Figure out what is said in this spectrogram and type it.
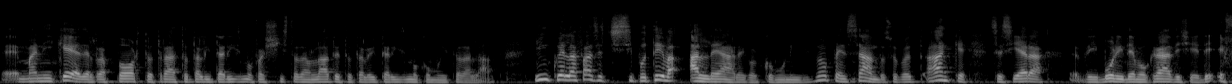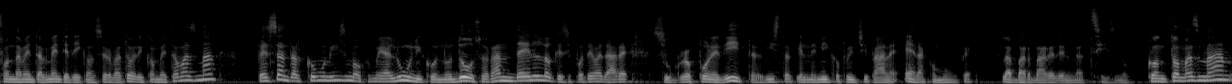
eh, manichea del rapporto tra totalitarismo fascista da un lato e totalitarismo comunista dall'altro. In quella fase ci si poteva alleare col comunismo, pensando anche se si era eh, dei buoni democratici de- e fondamentalmente dei conservatori come Thomas Mann, pensando al comunismo come all'unico nodoso randello che si poteva dare sul groppone di Hitler, visto che il nemico principale era comunque la barbarie del nazismo. Con Thomas Mann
